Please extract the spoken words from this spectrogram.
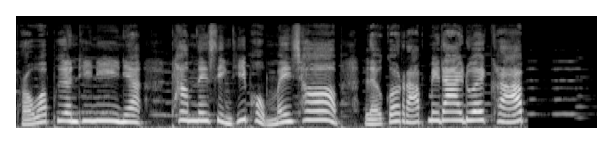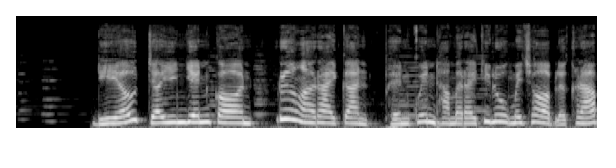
เพราะว่าเพื่อนที่นี่เนี่ยทำในสิ่งที่ผมไม่ชอบ แล้วก็รับไม่ได้ด้วยครับเดี๋ยวใจเย็นๆก่อน เรื่องอะไรกัน เพนกวินทำอะไรที่ลูกไม่ชอบเหรอครับ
